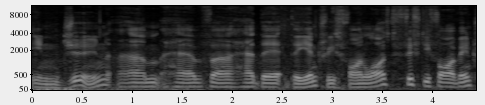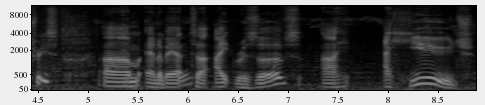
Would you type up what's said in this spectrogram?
in June um, have uh, had their the entries finalised. 55 entries um, and about uh, eight reserves. Uh, a huge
